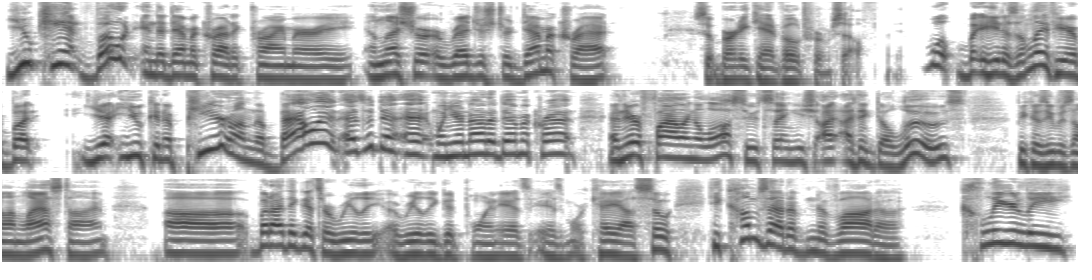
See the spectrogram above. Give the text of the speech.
you can't vote in the Democratic primary unless you're a registered Democrat. So Bernie can't vote for himself. Well, but he doesn't live here. But yet you can appear on the ballot as a de- eh, when you're not a Democrat, and they're filing a lawsuit saying he. Sh- I, I think they'll lose because he was on last time. Uh, but I think that's a really a really good point. Adds adds more chaos. So he comes out of Nevada clearly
